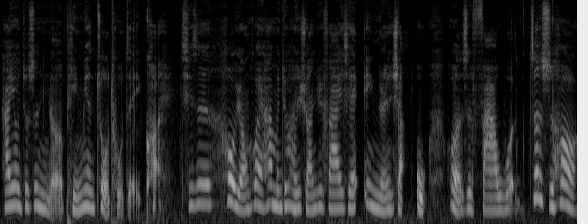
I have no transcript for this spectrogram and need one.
还有就是你的平面作图这一块，其实后援会他们就很喜欢去发一些应援小物，或者是发文。这时候，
